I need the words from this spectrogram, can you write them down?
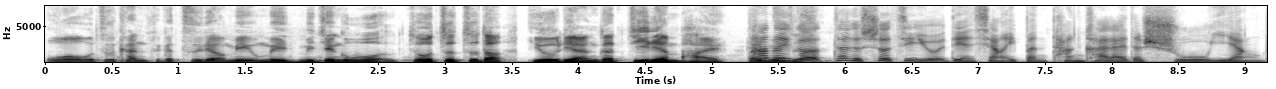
我我只看这个资料，没有没没见过。我我只知道有两个纪念牌，它那个那个设计有一点像一本摊开来的书一样的，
